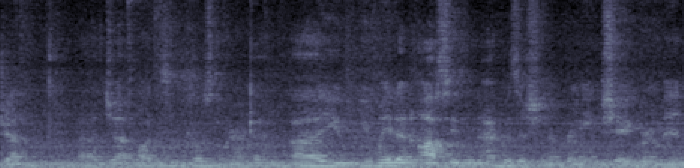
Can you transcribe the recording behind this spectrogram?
Jeff. Jeff Watson, Prost Amerika. Uh, you, you made an off-season acquisition of bringing Shea Groom in.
